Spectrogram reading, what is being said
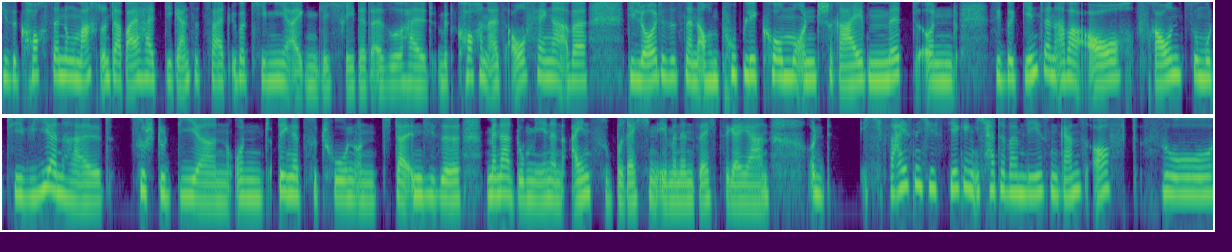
diese Kochsendung macht und dabei halt die ganze Zeit über Chemie eigentlich redet. Also halt mit Kochen als Aufhänger, aber die Leute sitzen dann auch im Publikum und schreiben mit und sie beginnt dann aber auch Frauen zu motivieren halt zu studieren und Dinge zu tun und da in diese Männerdomänen einzubrechen, eben in den 60er Jahren. Und ich weiß nicht, wie es dir ging. Ich hatte beim Lesen ganz oft so,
